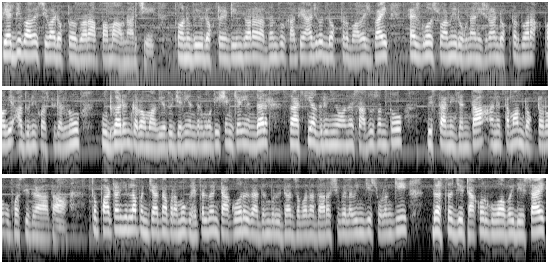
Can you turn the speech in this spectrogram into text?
વ્યાજબી ભાવે સેવા ડૉક્ટરો દ્વારા આપવામાં આવનાર છે. તો અનુભવી ડૉક્ટરની ટીમ દ્વારા રાધનપુર ખાતે આજરોજ ડૉક્ટર ભાવેશભાઈ એસ ગોસ્વામી રોગના નિષ્ણાત ડૉક્ટર દ્વારા ભવ્ય આધુનિક હોસ્પિટલનું ઉદ્ઘાટન કરવામાં આવ્યું હતું, જેની અંદર મોટી સંખ્યાની અંદર રાજકીય અગ્રણીઓ અને સાધુ સંતો, વિસ્તારની જનતા અને તમામ ડૉક્ટરો ઉપસ્થિત રહ્યા હતા. તો પાટણ જિલ્લા પંચાયતના પ્રમુખ હેતલબેન ઠાકોર રાધનપુર વિધાનસભાના ધારાસભ્ય લવિંગજી સોલંકી, દર્શકજી ઠાકોર, ગોવાભાઈ દેસાઈ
